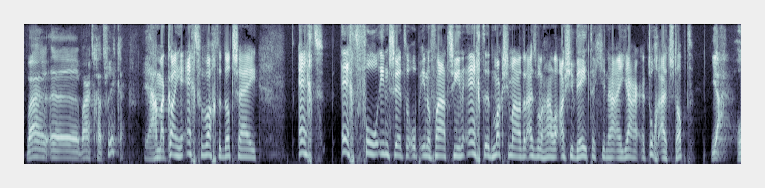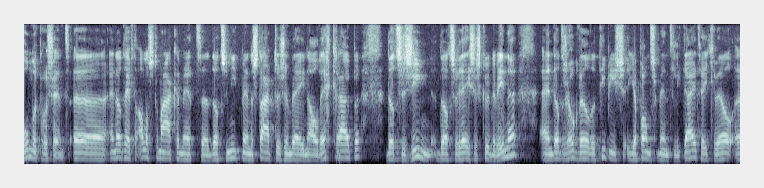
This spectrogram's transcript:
waar, uh, waar het gaat frikken. Ja, maar kan je echt verwachten dat zij echt echt vol inzetten op innovatie en echt het maximale eruit willen halen als je weet dat je na een jaar er toch uitstapt? Ja, 100 procent. Uh, en dat heeft alles te maken met uh, dat ze niet met een staart tussen hun benen al wegkruipen. Dat ze zien dat ze races kunnen winnen. En dat is ook wel de typisch Japanse mentaliteit, weet je wel. Uh,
